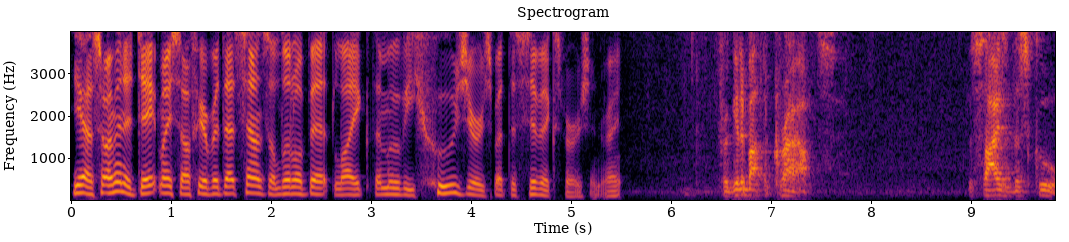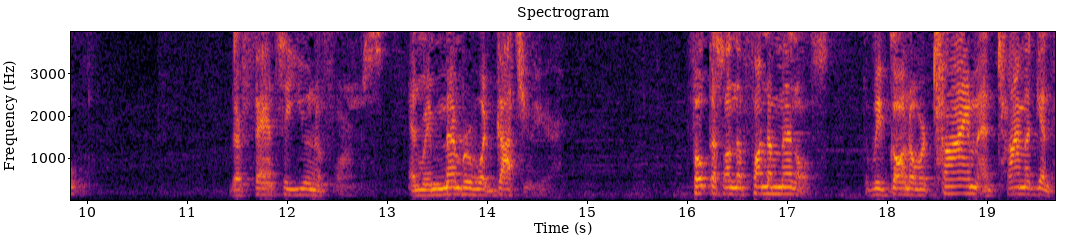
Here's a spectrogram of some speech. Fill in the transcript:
Yeah, so I'm going to date myself here, but that sounds a little bit like the movie Hoosiers, but the civics version, right? Forget about the crowds, the size of the school, their fancy uniforms, and remember what got you here. Focus on the fundamentals that we've gone over time and time again.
